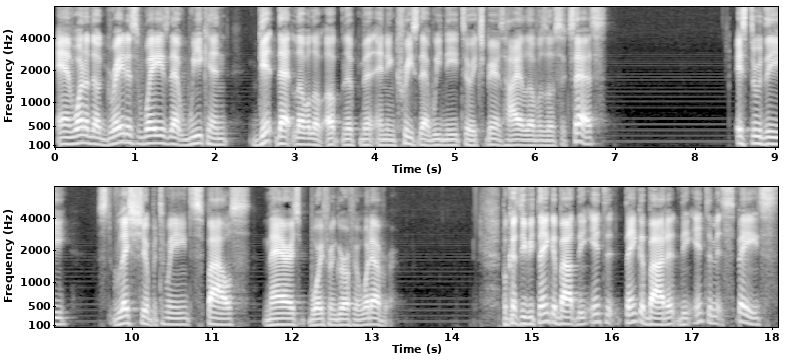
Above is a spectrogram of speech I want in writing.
And one of the greatest ways that we can get that level of upliftment and increase that we need to experience higher levels of success is through the relationship between spouse, marriage, boyfriend, girlfriend, whatever. Because if you think about the think about it, the intimate space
